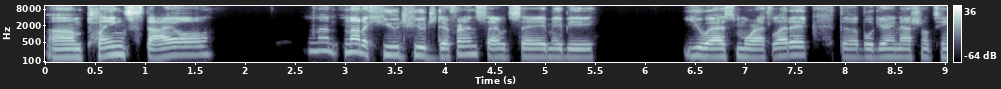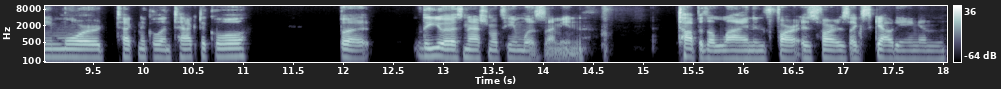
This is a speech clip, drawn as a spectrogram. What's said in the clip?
um, playing style, not not a huge huge difference. I would say maybe U.S. more athletic, the Bulgarian national team more technical and tactical, but the U.S. national team was, I mean, top of the line and far as far as like scouting and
